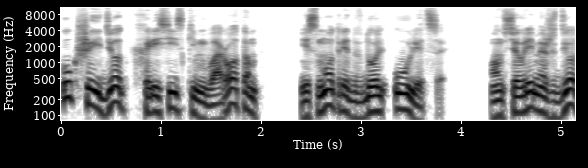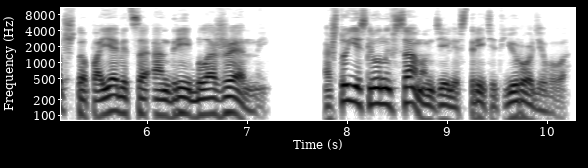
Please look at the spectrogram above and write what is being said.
Кукша идет к Харисийским воротам и смотрит вдоль улицы. Он все время ждет, что появится Андрей Блаженный. А что, если он и в самом деле встретит юродивого?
